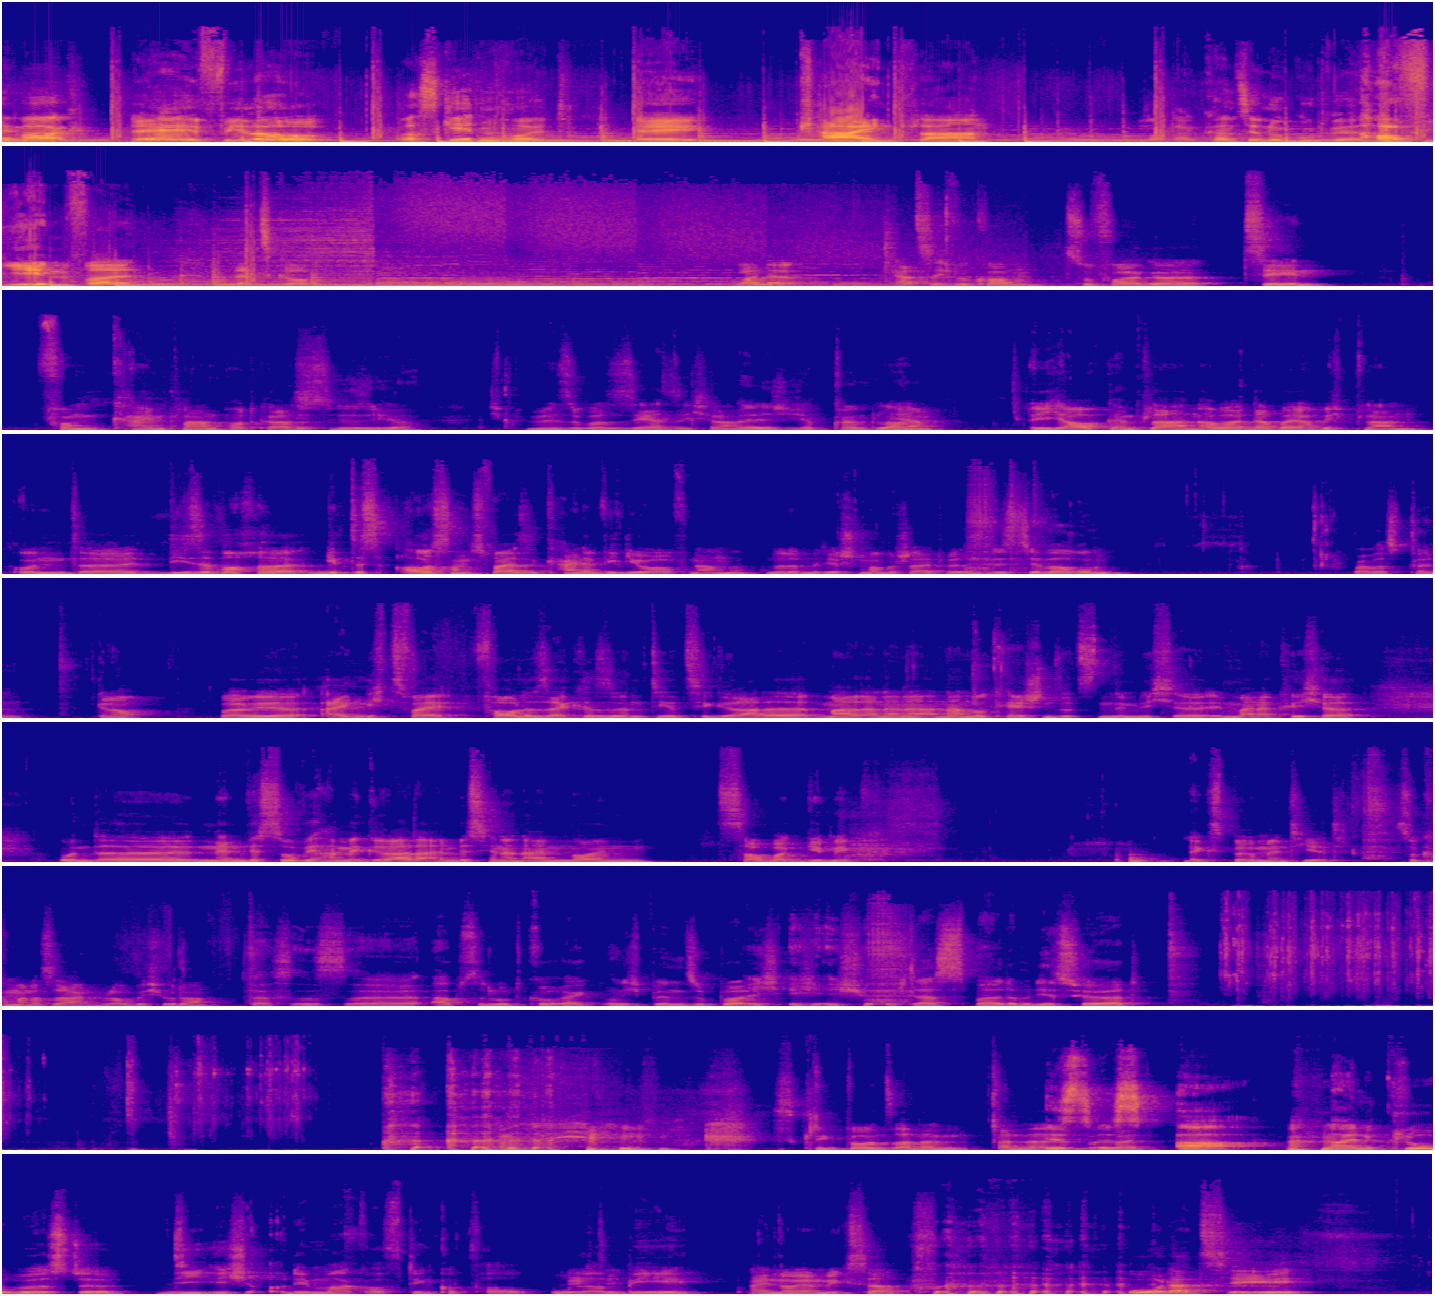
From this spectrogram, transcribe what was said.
Hi Marc, Hey, Philo! was geht denn heute? Ey, kein Plan. Na, dann kann's ja nur gut werden. Auf jeden Fall. Let's go. Freunde, herzlich willkommen zu Folge 10 vom Kein Plan Podcast. du dir sicher? Ich bin mir sogar sehr sicher. Ehrlich? Ich habe keinen Plan. Ja, ich auch keinen Plan, aber dabei habe ich Plan. Und äh, diese Woche gibt es ausnahmsweise keine Videoaufnahme, nur damit ihr schon mal Bescheid wisst. Und wisst ihr warum? Weil wir es können. Genau. Weil wir eigentlich zwei faule Säcke sind, die jetzt hier gerade mal an einer anderen Location sitzen, nämlich äh, in meiner Küche. Und äh, nennen wir es so, wir haben hier gerade ein bisschen an einem neuen Zaubergimmick experimentiert. So kann man das sagen, glaube ich, oder? Das ist äh, absolut korrekt und ich bin super. Ich, ich, ich, ich lasse es mal, damit ihr es hört. Klingt bei uns anderen. anderen Ist es A, eine Klobürste, die ich dem Marc auf den Kopf hau, oder Richtig. B, ein neuer Mixer. oder C,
